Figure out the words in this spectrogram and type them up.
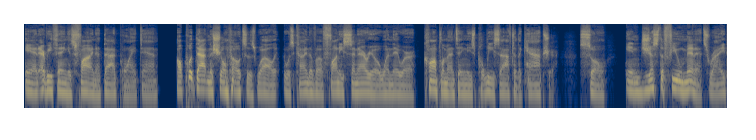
and everything is fine at that point. And I'll put that in the show notes as well. It was kind of a funny scenario when they were complimenting these police after the capture. So, in just a few minutes, right,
